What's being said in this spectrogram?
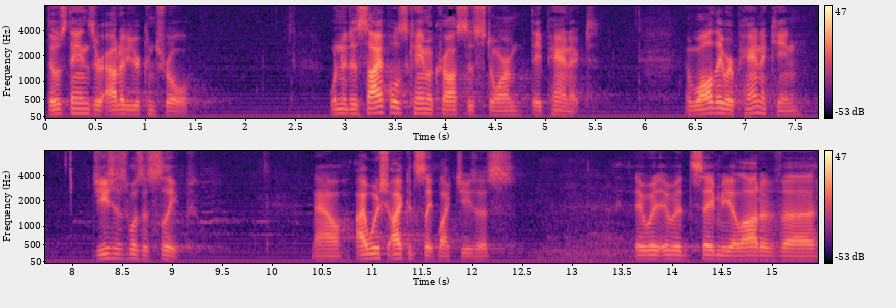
Those things are out of your control. When the disciples came across this storm, they panicked. And while they were panicking, Jesus was asleep. Now, I wish I could sleep like Jesus. It would, it would save me a lot of uh,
